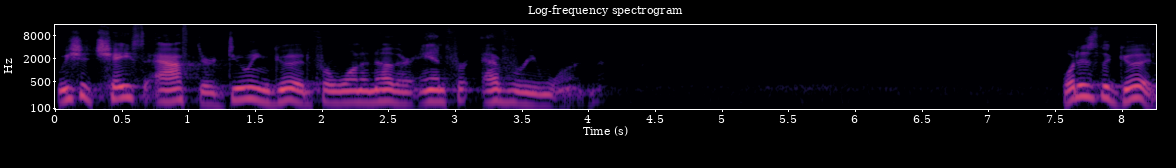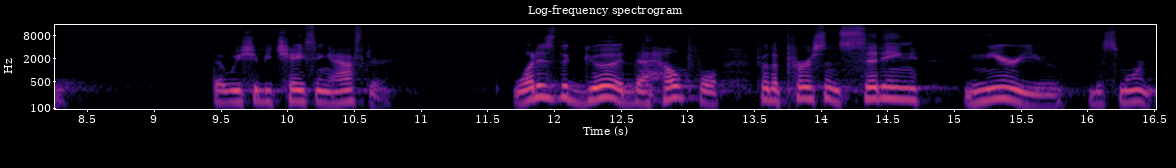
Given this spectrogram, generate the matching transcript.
We should chase after doing good for one another and for everyone. What is the good? That we should be chasing after? What is the good, the helpful for the person sitting near you this morning?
